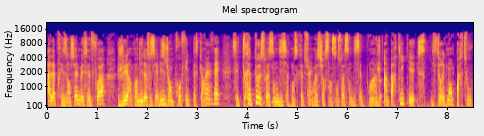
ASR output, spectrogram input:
à la présidentielle, mais cette fois j'ai un candidat socialiste, j'en profite parce qu'en Ouais. effet, c'est très peu 70 circonscriptions sur 577 pour un, un parti qui est historiquement partout.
